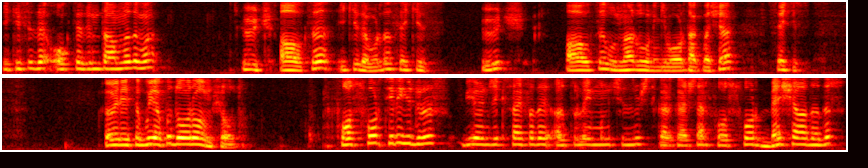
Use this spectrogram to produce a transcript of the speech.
İkisi de oktetini tamamladı mı? 3, 6, 2 de burada 8. 3, 6 bunlar da onun gibi ortaklaşa 8. Öyleyse bu yapı doğru olmuş oldu. Fosfor trihidrür. Bir önceki sayfada hatırlayın bunu çizmiştik arkadaşlar. Fosfor 5A'dadır.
